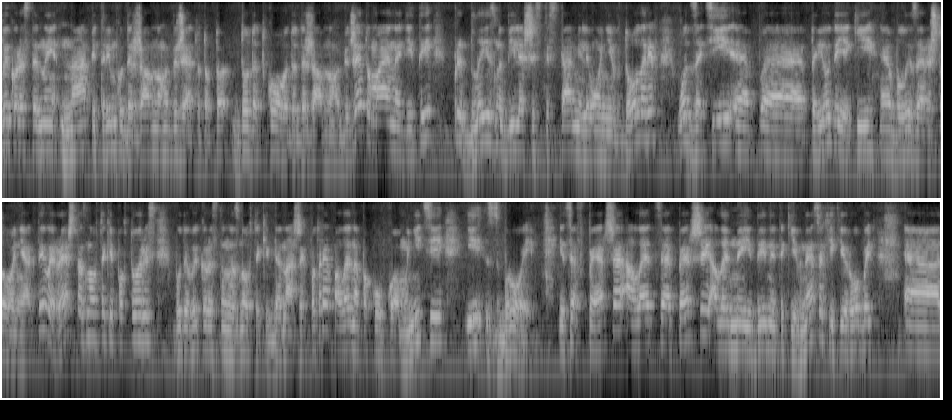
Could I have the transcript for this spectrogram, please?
використані на підтримку державного бюджету. Тобто додатково до державного бюджету має надійти приблизно біля 600 мільйонів доларів. От за ці періоди, які були заарештовані активи. Решта знов таки повторюсь, буде використана знов таки для наших потреб, але на покупку амуніції і зброї. І це вперше, але це перший, але не єдиний такий внесок, який робить е,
